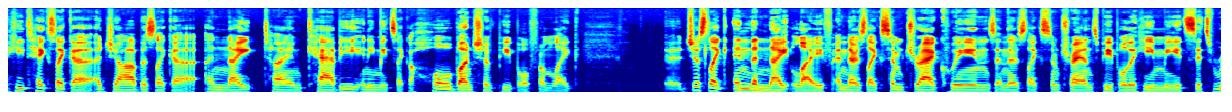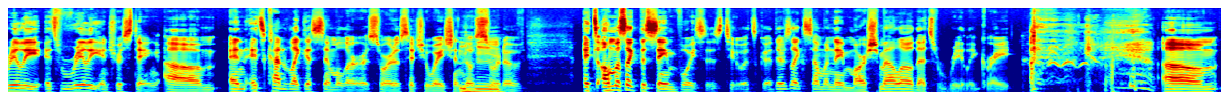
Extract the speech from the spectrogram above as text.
he takes like a, a job as like a, a nighttime cabbie and he meets like a whole bunch of people from like uh, just like in the nightlife and there's like some drag queens and there's like some trans people that he meets. It's really it's really interesting um and it's kind of like a similar sort of situation those sort of it's almost like the same voices too. It's good. There's like someone named marshmallow that's really great. Um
